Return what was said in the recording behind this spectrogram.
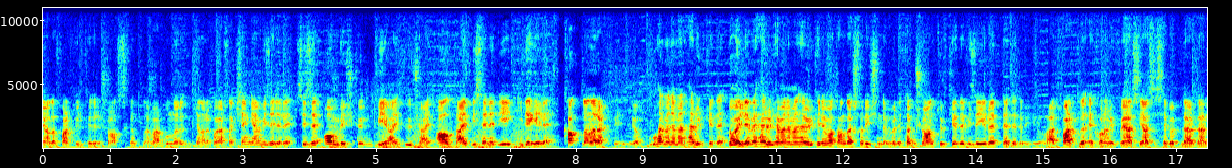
Dünyada farklı ülkelerin şu an sıkıntıları var. Bunları bir kenara koyarsak Schengen vizeleri size 15 gün, 1 ay, 3 ay, 6 ay, 1 sene diye gide gele katlanarak veriliyor. Bu hemen hemen her ülkede böyle ve her hemen hemen her ülkenin vatandaşları için de böyle. Tabii şu an Türkiye'de vizeyi reddedebiliyorlar. Farklı ekonomik veya siyasi sebeplerden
